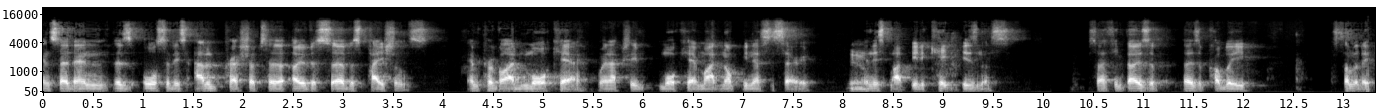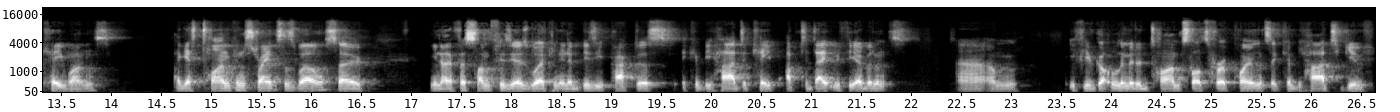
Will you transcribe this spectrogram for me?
And so then there's also this added pressure to over service patients and provide more care when actually more care might not be necessary. Yeah. And this might be to keep business. So I think those are those are probably some of the key ones. I guess time constraints as well. So, you know, for some physios working in a busy practice, it can be hard to keep up to date with the evidence. Um, if you've got limited time slots for appointments, it can be hard to give,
